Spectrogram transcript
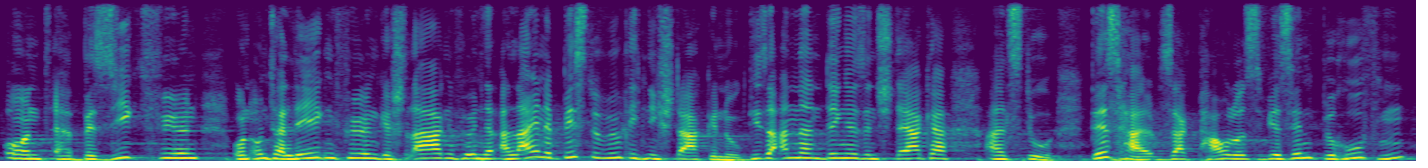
und äh, besiegt fühlen und unterlegen fühlen, geschlagen fühlen. Denn alleine bist du wirklich nicht stark genug. Diese anderen Dinge sind stärker als du. Deshalb sagt Paulus, wir sind berufen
